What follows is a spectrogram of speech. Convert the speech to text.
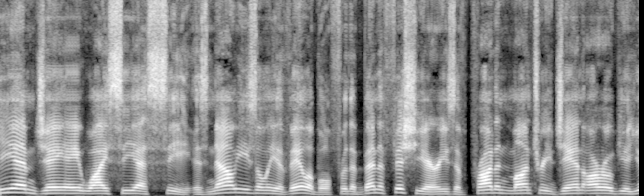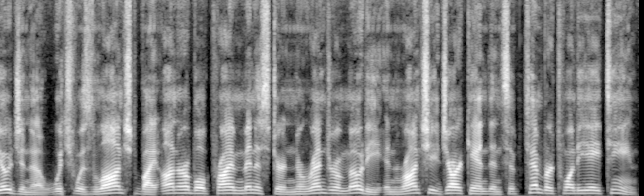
PMJAYCSC is now easily available for the beneficiaries of Pradhan Mantri Jan Arogya Yojana which was launched by Honorable Prime Minister Narendra Modi in Ranchi, Jharkhand in September 2018.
